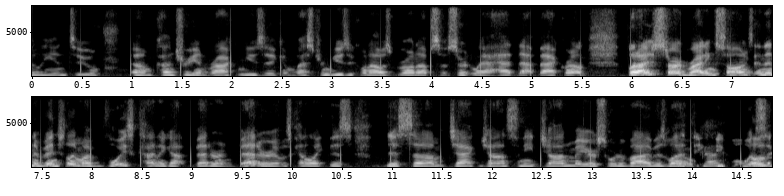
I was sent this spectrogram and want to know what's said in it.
really into um, country and rock music and western music when I was growing up. So certainly, I had that background. But I just started writing songs, and then eventually, my voice kind of got better and better. It was kind of like this this um, Jack Johnsony, John Mayer sort of vibe is what okay. I think people would those, say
